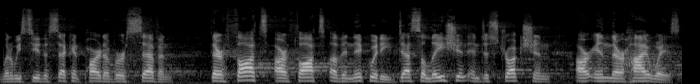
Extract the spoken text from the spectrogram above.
when we see the second part of verse 7 their thoughts are thoughts of iniquity. Desolation and destruction are in their highways.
